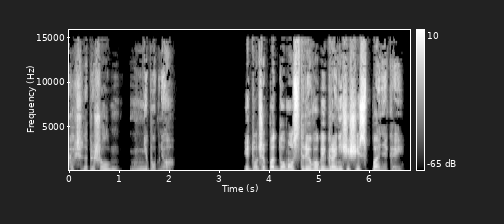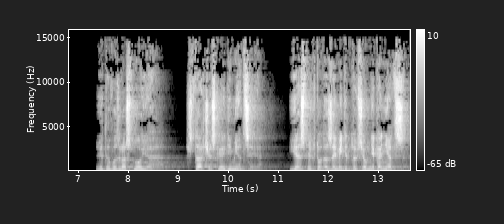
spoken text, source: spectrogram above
как сюда пришел, не помню. И тут же подумал с тревогой, граничащей с паникой. Это возрастное, старческая деменция. Если кто-то заметит, то все, мне конец.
